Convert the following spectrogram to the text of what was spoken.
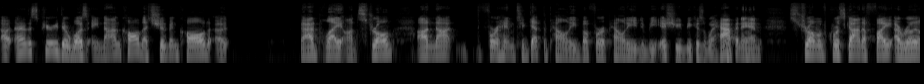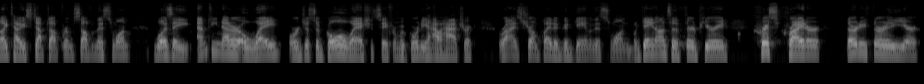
uh, end of this period, there was a non-call that should have been called. A bad play on Strome, uh, not for him to get the penalty, but for a penalty to be issued because of what happened to him. Strome, of course, got in a fight. I really liked how he stepped up for himself in this one. Was a empty netter away, or just a goal away, I should say, from a Gordie Howe hat trick. Ryan Strome played a good game in this one. But getting on to the third period, Chris Kreider, 33rd of the year,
